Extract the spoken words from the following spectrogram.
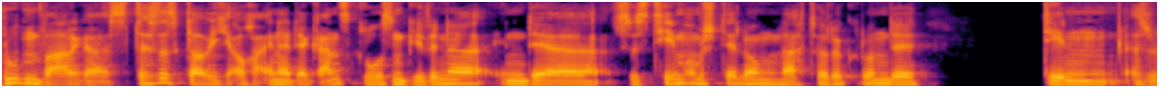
Ruben Vargas, das ist, glaube ich, auch einer der ganz großen Gewinner in der Systemumstellung nach der Rückrunde. Den, also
